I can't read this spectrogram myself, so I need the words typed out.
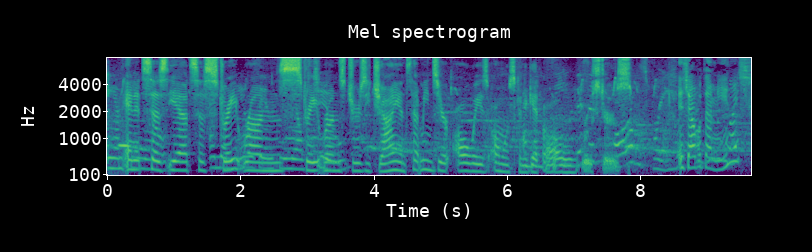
and And it says, yeah, it says straight runs, straight too. runs, Jersey Giants. That means you're always almost going to get all roosters. Is Is that what that means?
